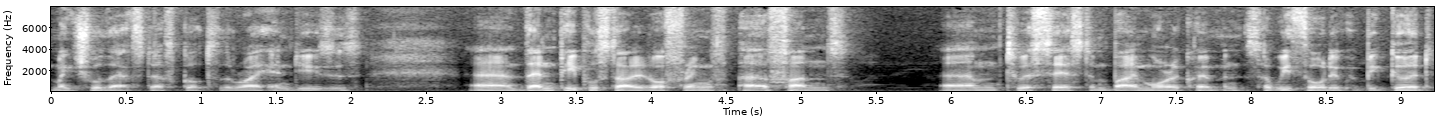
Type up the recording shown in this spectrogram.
make sure that stuff got to the right end users. And then people started offering uh, funds um, to assist and buy more equipment. So we thought it would be good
